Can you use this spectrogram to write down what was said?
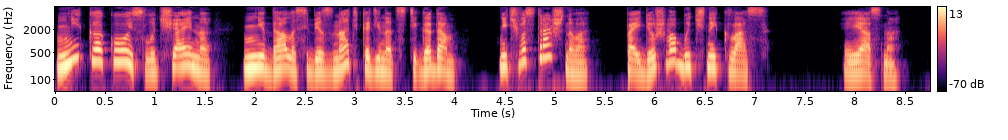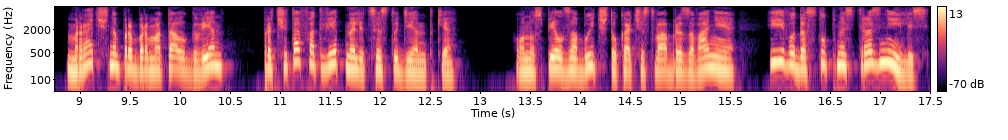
никакой случайно не дала себе знать к 11 годам. Ничего страшного, пойдешь в обычный класс. Ясно. Мрачно пробормотал Гвен, прочитав ответ на лице студентки. Он успел забыть, что качество образования и его доступность разнились.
